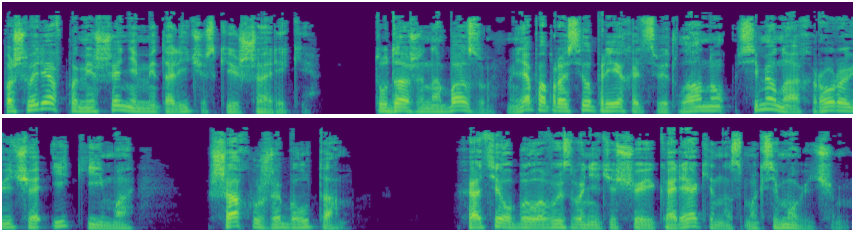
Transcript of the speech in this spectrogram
пошвыряв по мишеням металлические шарики. Туда же на базу я попросил приехать Светлану, Семена Ахроровича и Кима. Шах уже был там. Хотел было вызвонить еще и Корякина с Максимовичем,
